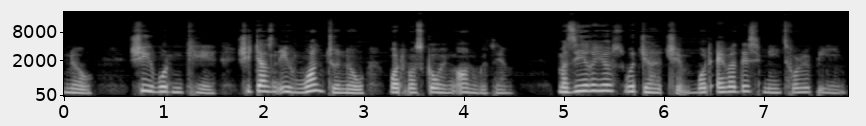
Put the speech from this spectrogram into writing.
No, she wouldn't care. She doesn't even want to know what was going on with him. Masirius would judge him, whatever this means for a being.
